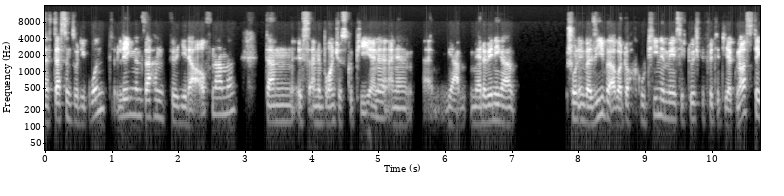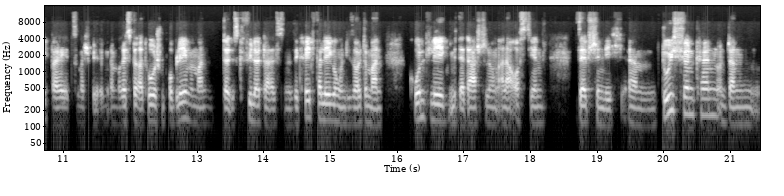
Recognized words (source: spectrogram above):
heißt, das sind so die grundlegenden Sachen für jede Aufnahme. Dann ist eine Bronchoskopie eine, eine, ja, mehr oder weniger schon invasive, aber doch routinemäßig durchgeführte Diagnostik bei zum Beispiel irgendeinem respiratorischen Problem, wenn man das Gefühl hat, da ist eine Sekretverlegung und die sollte man grundlegend mit der Darstellung aller Ostien selbstständig ähm, durchführen können und dann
